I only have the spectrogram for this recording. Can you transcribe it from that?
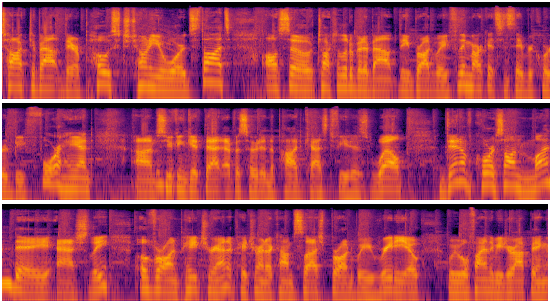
talked about their post Tony Awards thoughts. Also talked a little bit about the Broadway flea market since they recorded beforehand. Um, so you can get that episode in the podcast feed as well. Then, of course, on Monday, Ashley, over on Patreon at patreon.com slash Broadway Radio, we will finally be dropping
